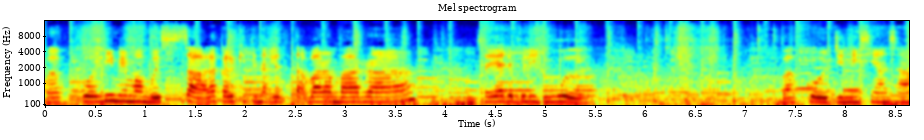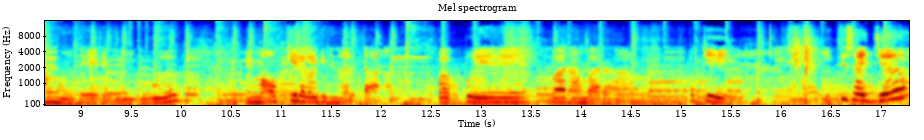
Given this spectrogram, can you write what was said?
bakul ni memang besar lah kalau kita nak letak barang-barang. Saya ada beli dua. Bakul jenis yang sama saya ada beli dua. Memang okey lah kalau kita nak letak apa-apa barang-barang. Okey. Uh, itu saja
